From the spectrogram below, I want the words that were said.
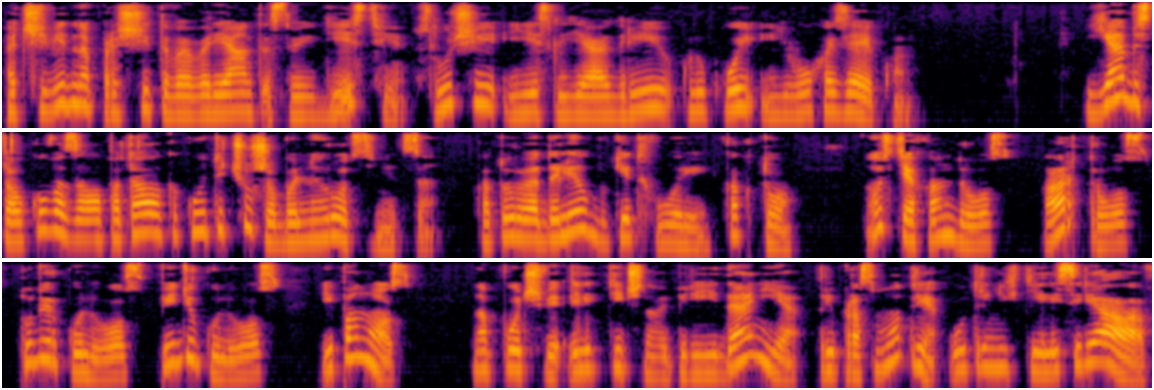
очевидно просчитывая варианты своих действий в случае, если я огрею клюкой его хозяйку. Я бестолково залопотала какую-то чушь о больной родственнице, которую одолел букет хворей, как то остеохондроз, артроз, туберкулез, педикулез и понос на почве электричного переедания при просмотре утренних телесериалов,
